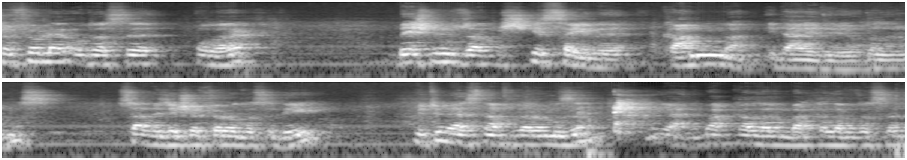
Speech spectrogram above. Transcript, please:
şoförler odası olarak 5362 sayılı kanunla idare ediliyor odalarımız. Sadece şoför odası değil, bütün esnaflarımızın yani bakkalların bakkal odası,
